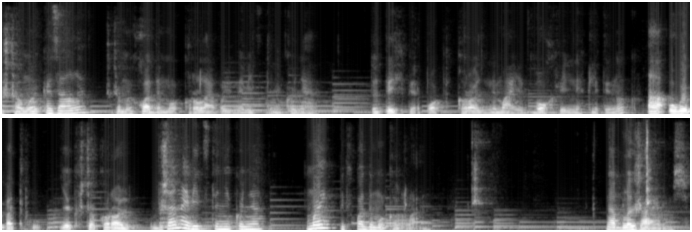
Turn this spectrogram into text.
Що ми казали? Що ми ходимо королевою на відстань коня до тих пір, поки король не має двох вільних клітинок. А у випадку, якщо король вже на відстані коня, ми підходимо королем. Наближаємось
